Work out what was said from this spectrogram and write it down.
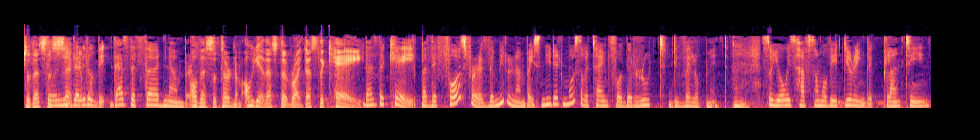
So that's So the need second a little one. bit. That's the third number. Oh, that's the third number. Oh, yeah, that's the right. That's the K. That's the K. But the phosphorus, the middle number, is needed most of the time for the root development. So you always have some of it during the planting,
